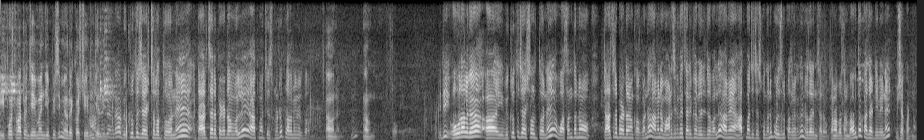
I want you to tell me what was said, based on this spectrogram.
ఈ పోస్ట్ మార్టం చేయమని చెప్పేసి మేము రిక్వెస్ట్ చేయడం జరిగింది. వికృత చేష్టలతోనే టార్చర్ పెట్టడం వల్లే ఆత్మహత్య చేసుకున్నట్టు ప్రాథమిక నిర్ధారణ. అవునండి. అవును. ఇది ఓవరాల్గా ఈ వికృత చేష్టలతోనే వసంతను టార్చర్ పెట్టడం కాకుండా ఆమెను మానసికంగా సరిగ్గా వేధించడం వల్ల ఆమె ఆత్మహత్య చేసుకుందని పోలీసులు ప్రాథమికంగా నిర్ధారించారు. కెమెరా పర్సన్ బాబుతో కాజా టీవీ నైన్ విశాఖపట్నం.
